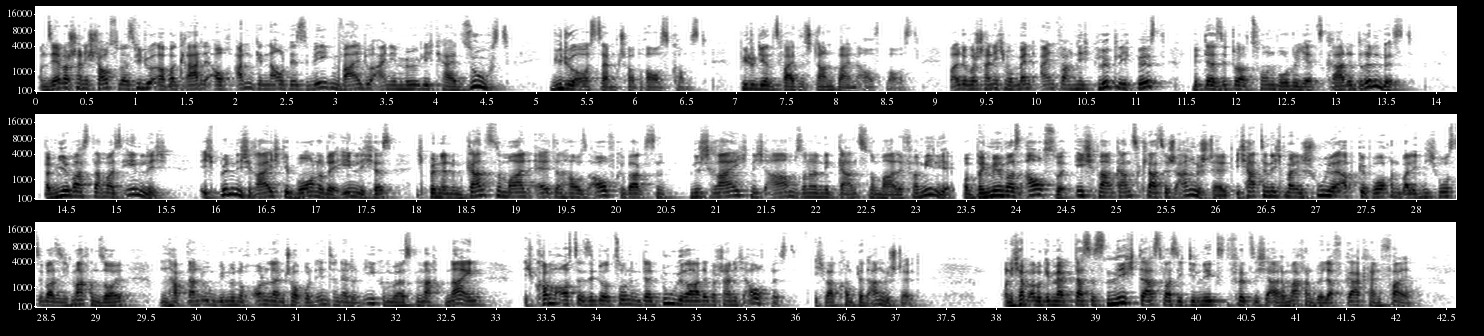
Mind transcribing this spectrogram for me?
Und sehr wahrscheinlich schaust du das Video aber gerade auch an, genau deswegen, weil du eine Möglichkeit suchst, wie du aus deinem Job rauskommst, wie du dir ein zweites Standbein aufbaust, weil du wahrscheinlich im Moment einfach nicht glücklich bist mit der Situation, wo du jetzt gerade drin bist. Bei mir war es damals ähnlich. Ich bin nicht reich geboren oder ähnliches. Ich bin in einem ganz normalen Elternhaus aufgewachsen. Nicht reich, nicht arm, sondern eine ganz normale Familie. Und bei mir war es auch so. Ich war ganz klassisch angestellt. Ich hatte nicht meine Schule abgebrochen, weil ich nicht wusste, was ich machen soll und habe dann irgendwie nur noch Online-Shop und Internet und E-Commerce gemacht. Nein, ich komme aus der Situation, in der du gerade wahrscheinlich auch bist. Ich war komplett angestellt. Und ich habe aber gemerkt, das ist nicht das, was ich die nächsten 40 Jahre machen will. Auf gar keinen Fall.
